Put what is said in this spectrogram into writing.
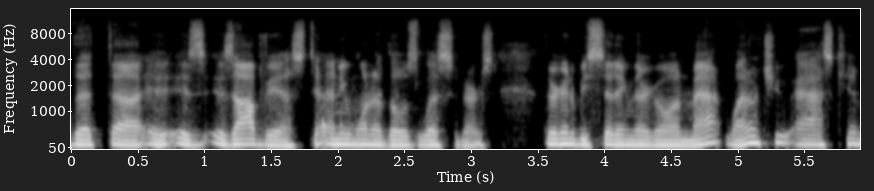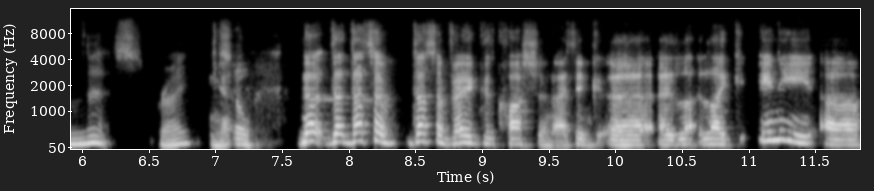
that uh, is is obvious to any one of those listeners, they're going to be sitting there going, "Matt, why don't you ask him this?" Right? Yeah. So, no, that, that's a that's a very good question. I think, uh, like any uh,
